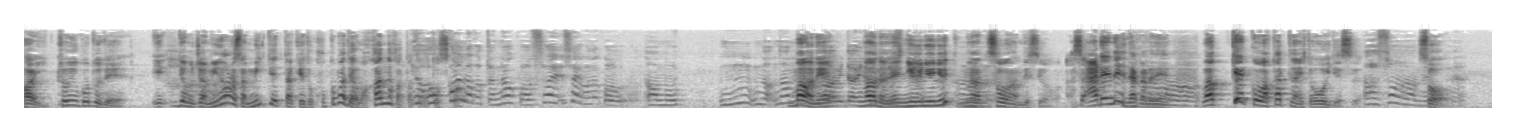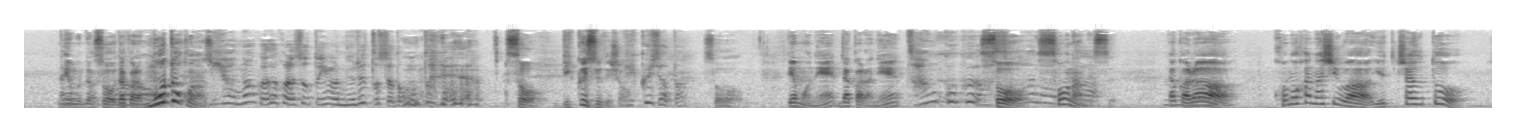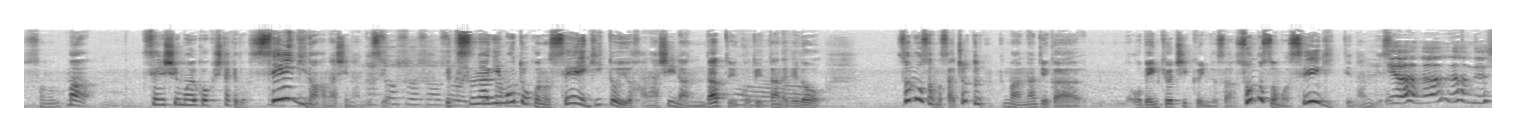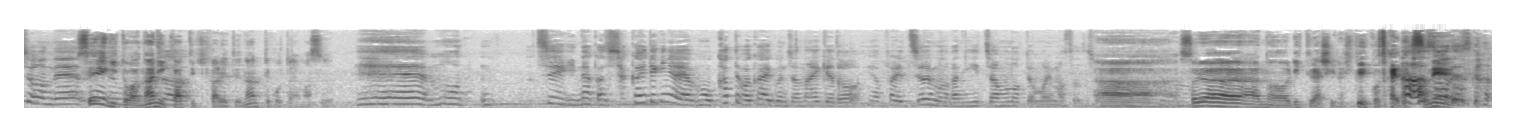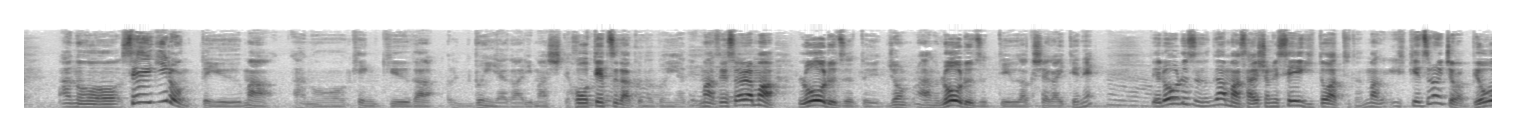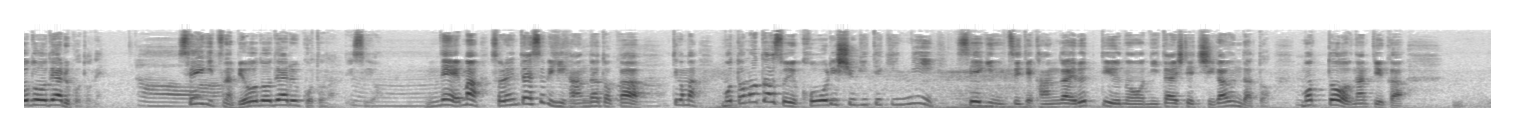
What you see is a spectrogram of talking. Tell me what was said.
はい。ということでえでもじゃあ箕浦さん見てたけどここまでは分かんなかったっいやてことですか？分かんなかった。なんかさい最後なんかあのん？ななんまあねなんだみたいなまだね。ニューニューニュー、うん。まあ、そうなんですよ。あれねだからね、うん。わ結構分かってない人多いです。あそうなんですそねでもだそうだから元子なんですよ。いやなんかだからちょっと今ぬるっとしちゃった本当に。そう。びっくりするでしょ？びっくりしちゃった。そう。でもねだからね残酷。あそう。だ。そうなんです。だからこの話は言っちゃうとそのまあ先週も予告したけど正義の話なんですよ。で楠木素子の正義という話なんだということを言ったんだけどそもそもさちょっとまあなんていうかお勉強チックにさそもそも正義って何ですか？いや何なんでしょうね。正義とは何かって聞かれて何て答えます？えー、もう正義なんか社会的にはもう勝てば海軍じゃないけどやっぱり強いものが握っちゃうものって思いますああ、うん。それはあのリテラシーの低い答えであすね。そうですかあの正義論っていう、まあ、あの研究が分野がありまして法哲学の分野で,、うんまあ、でそれは、まあ、ロールズというジョンあのロールズっていう学者がいてね。うん。でロールズがまあ最初に正義とはって言ったまあ、結論言っちゃえば平等であることね。正義っていうのは平等であることなんですよ。うん。でまあそれに対する批判だとかていうか。まあもともとはそういう功利主義的に正義について考えるっていうのに対して違うんだと。もっとなんていうか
